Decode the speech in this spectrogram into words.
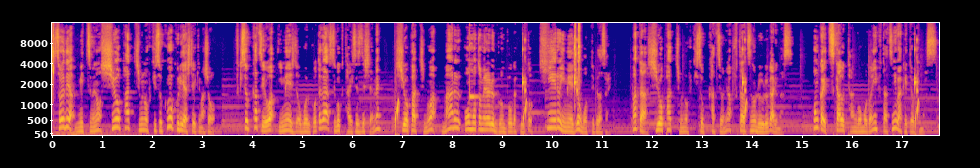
う。それでは3つ目の塩パッチムの不規則をクリアしていきましょう。不規則活用はイメージで覚えることがすごく大切でしたよね。塩パッチムは丸を求められる文法が来ると消えるイメージを持ってください。また、塩パッチムの不規則活用には2つのルールがあります。今回使う単語ごとに2つに分けておきます。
